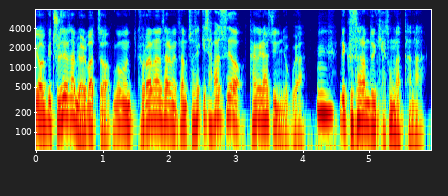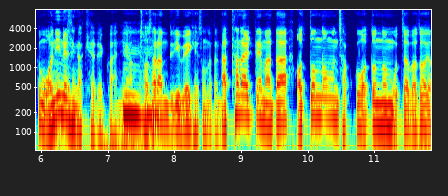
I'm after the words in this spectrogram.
여기 줄 세는 사람 열받죠. 그러면 교란하는 사람이 나타나면 저 새끼 잡아주세요. 당연히 할 수 있는 요구야. 음. 근데 그 사람들은 계속 나타나. 그럼 원인을 생각해야 될 거 아니에요. 음, 저 음. 사람들이 왜 계속 나타나? 나타날 때마다 어떤 놈은 잡고 어떤 놈은 못 잡아서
